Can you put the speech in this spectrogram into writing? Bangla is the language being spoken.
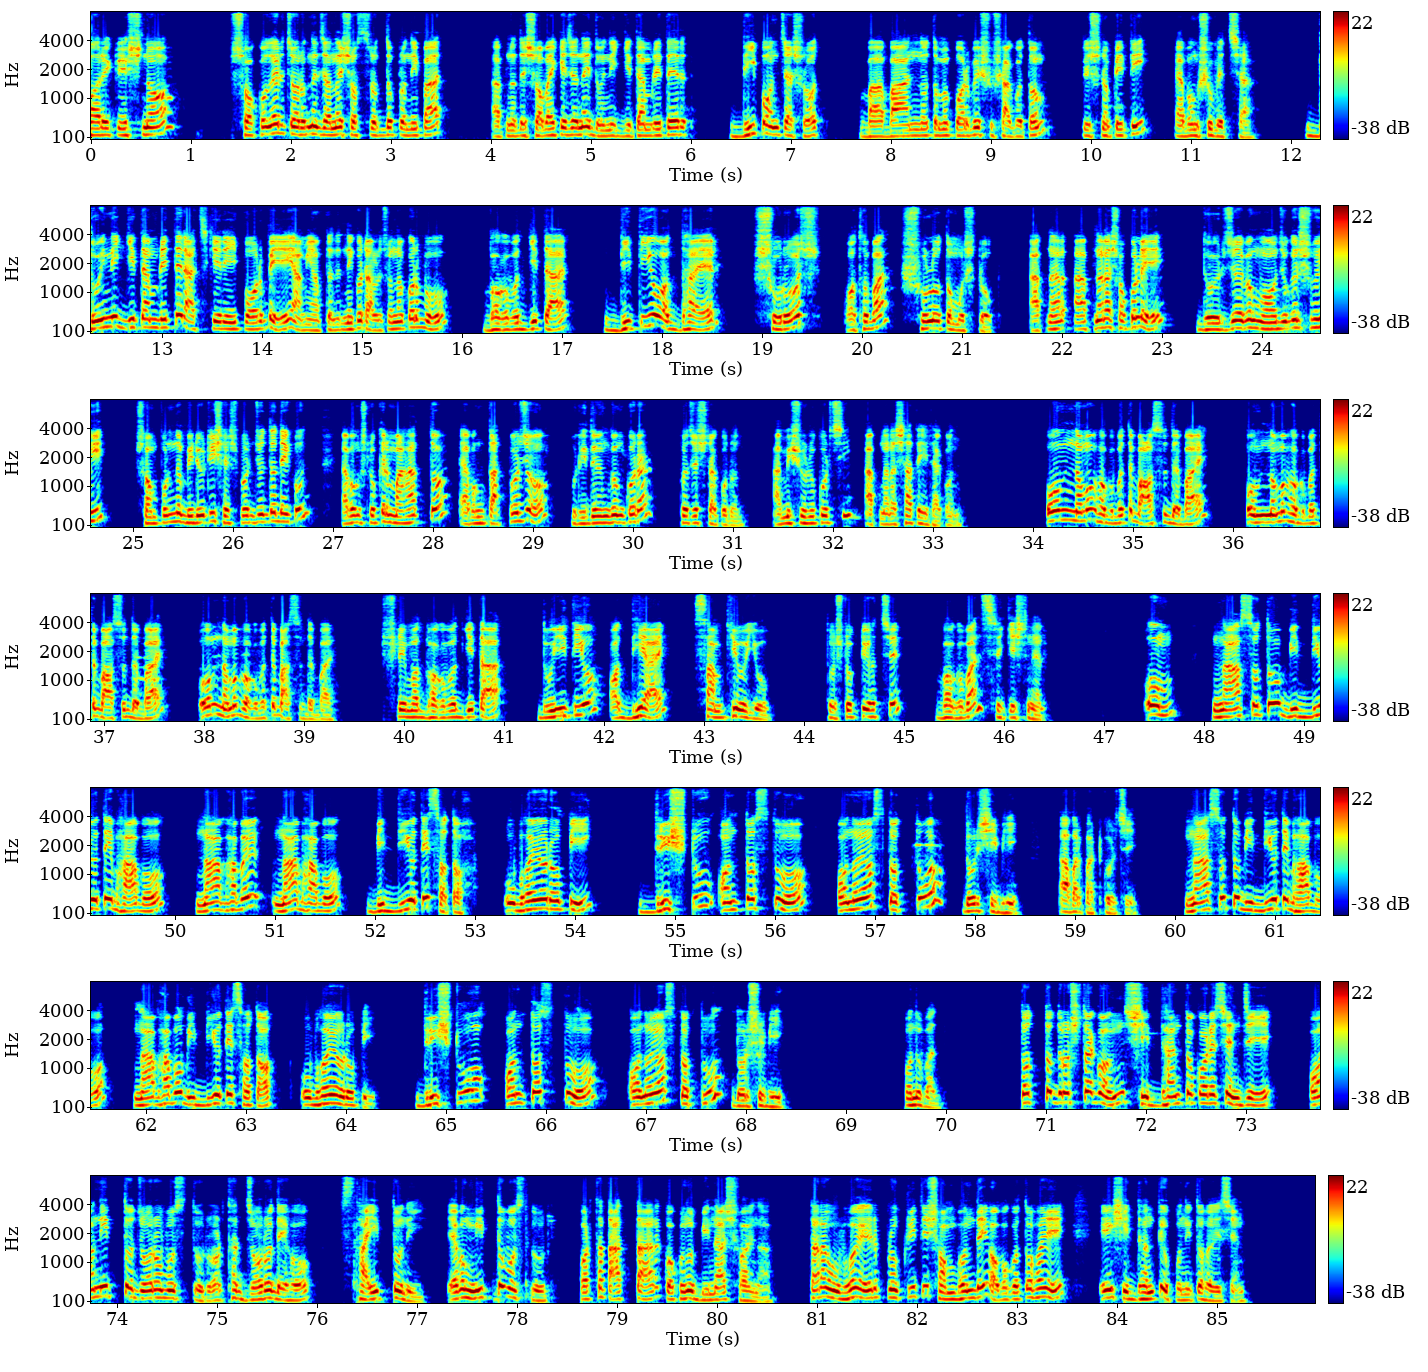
হরে কৃষ্ণ। সকলের চরণে জানাই সশ্রদ্ধ প্রণিপাত। আপনাদের সবাইকে জানাই দৈনিক গীতামৃতের দ্বিপঞ্চাশত বা বাহান্নতম পর্বে সুস্বাগতম, কৃষ্ণপ্রীতি এবং শুভেচ্ছা। দৈনিক গীতামৃতের আজকের এই পর্বে আমি আপনাদের নিকট আলোচনা করব ভগবদ্গীতার দ্বিতীয় অধ্যায়ের ষোড়শ অথবা ষোলোতম শ্লোক। আপনার, আপনারা সকলে ধৈর্য এবং মনোযোগের সহিত সম্পূর্ণ ভিডিওটি শেষ পর্যন্ত দেখুন এবং শ্লোকের মাহাত্ম এবং তাৎপর্য হৃদয়ঙ্গম করার প্রচেষ্টা করুন। আমি শুরু করছি, আপনারা সাথেই থাকুন। ওম নম ভগবতে বাসুদেবায়, ওম নম ভগবতে বাসুদেবায়, ওম নম ভগবতে বাসুদেবায়। শ্রীমদ্ ভগবদ গীতা দ্বিতীয় অধ্যায় সাংখ্যীয় যোগ তো শ্লোকটি হচ্ছে, ভগবান শ্রীকৃষ্ণের। ওম, না সত বিদ্যুতে ভাব, না ভাবে, না ভাব বিদ্যুতে সতঃ উভয়রপি দৃষ্টু অন্তস্তু অনয়স্তত্ত্ব দর্শিভি। আবার পাঠ করছি। না সত বিদ্যুতে ভাব, না ভাব বিদ্যুতে শত উভয়রূপী দৃষ্ট অন্তস্তু অনয়স্তত্ত্ব দর্শিভি অনুবাদ। তত্ত্বদ্রষ্টাগণ সিদ্ধান্ত করেছেন যে অনিত্য জড়বস্তুর, অর্থাৎ জড়দেহ, স্থায়িত্ব নেই এবং নিত্য বস্তুর অর্থাৎ আত্মার কখনো বিনাশ হয় না। তারা উভয়ের প্রকৃতি সম্বন্ধে অবগত হয়ে এই সিদ্ধান্তে উপনীত হয়েছেন।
